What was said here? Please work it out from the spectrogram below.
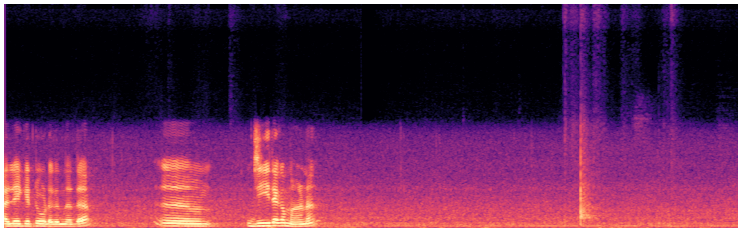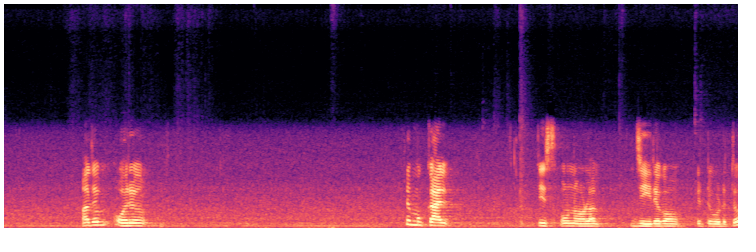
അതിലേക്ക് ഇട്ട് കൊടുക്കുന്നത് ജീരകമാണ്. അതും ഒരു ഒരു മുക്കാൽ ടീസ്പൂണോളം ജീരകവും ഇട്ട് കൊടുത്തു.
